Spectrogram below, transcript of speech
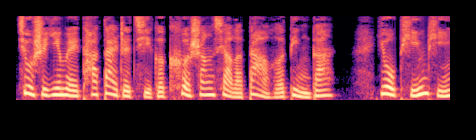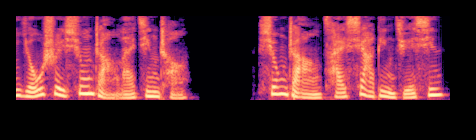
就是因为他带着几个客商下了大额订单。又频频游说兄长来京城，兄长才下定决心。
